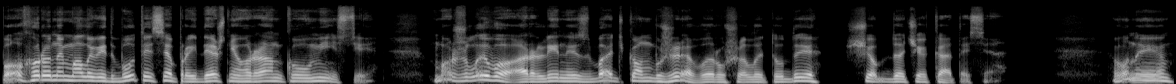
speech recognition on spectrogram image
Похорони мали відбутися прийдешнього ранку у місті. Можливо, Арлін із батьком вже вирушили туди, щоб дочекатися. Вони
